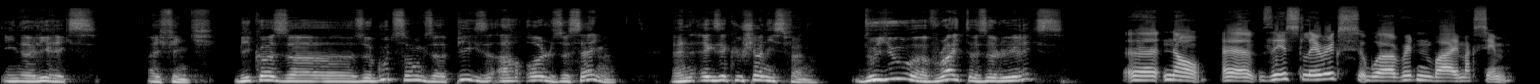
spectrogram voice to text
in lyrics, I think. Because the good songs, pigs are all the same, and execution is fun. Do you uh, write the lyrics? uh, no, uh, these lyrics were written by Maxim.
